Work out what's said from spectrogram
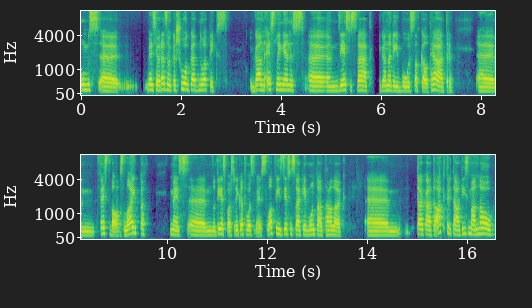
mums, uh, mēs jau redzam, ka šogad notiks gan Eslingenes um, dziesmu svētki, gan arī būs atkal teātra um, festivāls Laipa. Mēs um, no diasporas arī gatavosimies Latvijas dziesmu svētkiem un tā tālāk. Um, tā kā tā aktivitāte īstenībā nav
